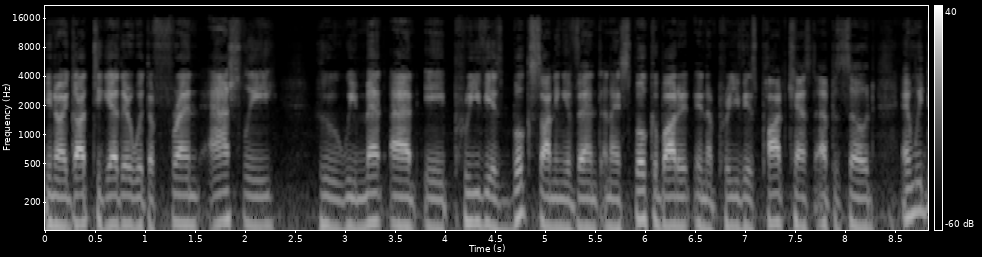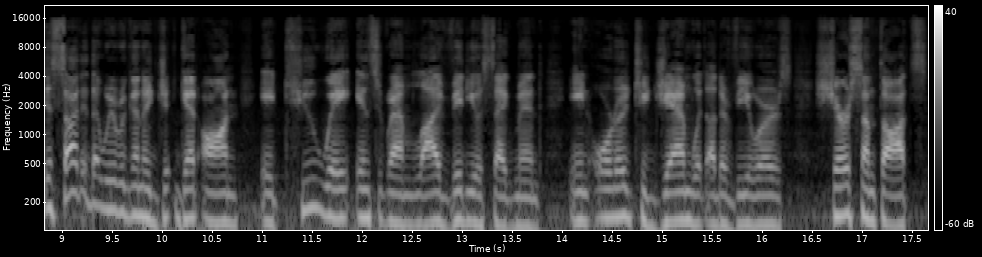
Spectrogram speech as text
You know, I got together with a friend, Ashley, who we met at a previous book signing event, and I spoke about it in a previous podcast episode. And we decided that we were going to j- get on a two way Instagram live video segment in order to jam with other viewers, share some thoughts,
